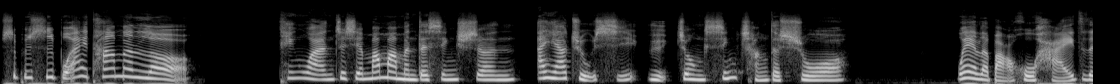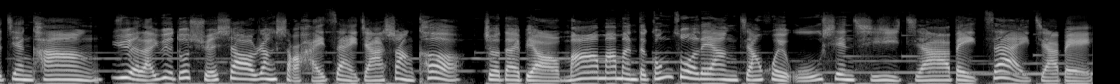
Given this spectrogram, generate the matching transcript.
是不是不爱他们了？听完这些妈妈们的心声，安雅主席语重心长的说。为了保护孩子的健康，越来越多学校让小孩在家上课，这代表妈妈们的工作量将会无限期加倍再加倍。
